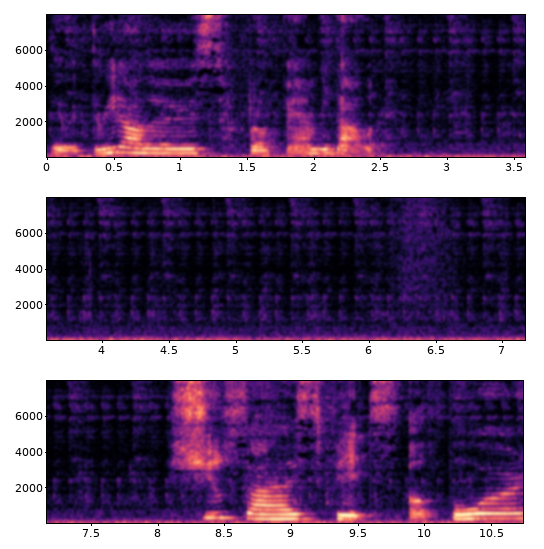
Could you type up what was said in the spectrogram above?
They were $3 from Family Dollar. Shoe size fits a 4,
